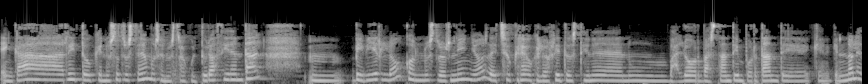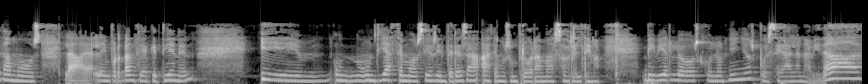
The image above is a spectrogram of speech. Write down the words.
en cada rito que nosotros tenemos en nuestra cultura occidental mm, vivirlo con nuestros niños. De hecho, creo que los ritos tienen un valor bastante importante que, no le damos la, la importancia que tienen. Y mm, un, día hacemos, si os interesa, hacemos un programa sobre el tema. Vivirlos con los niños, pues sea la Navidad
